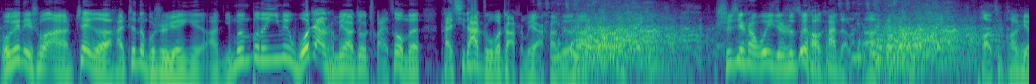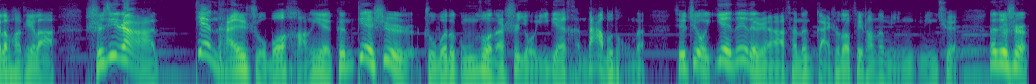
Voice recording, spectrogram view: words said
我跟你说啊，这个还真的不是原因啊，你们不能因为我长什么样就揣测我们台其他主播长什么样，对吧？实际上我已经是最好看的了啊。跑题跑题了跑题了啊，实际上啊。电台主播行业跟电视主播的工作呢，是有一点很大不同的，就只有业内的人啊才能感受到非常的明明确，那就是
